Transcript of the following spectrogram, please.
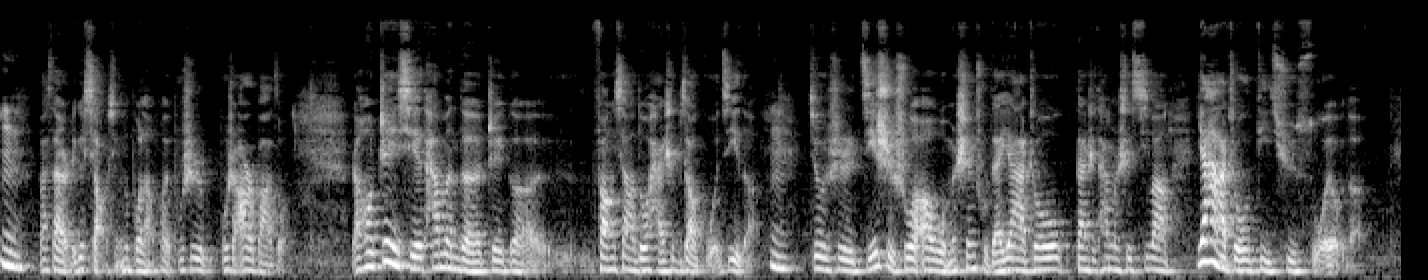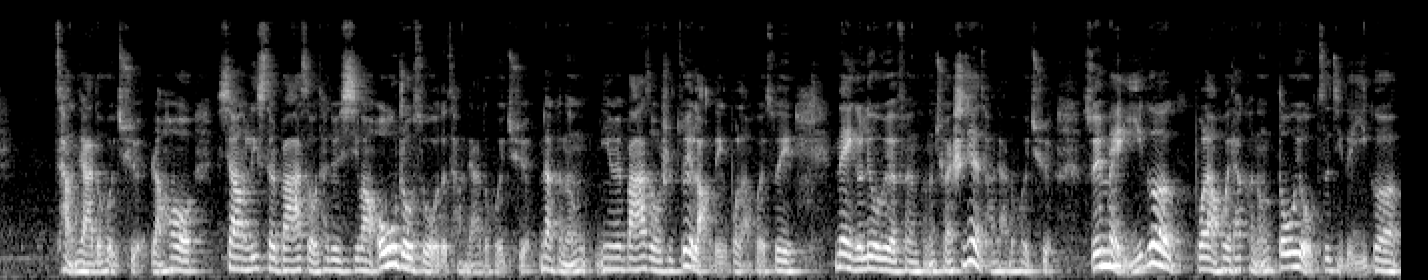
嗯，巴塞尔的一个小型的博览会，不是不是阿尔巴走。然后这些他们的这个。方向都还是比较国际的，嗯，就是即使说哦，我们身处在亚洲，但是他们是希望亚洲地区所有的藏家都会去。然后像 Lister Basel，他就希望欧洲所有的藏家都会去。那可能因为 Basel 是最老的一个博览会，所以那个六月份可能全世界的藏家都会去。所以每一个博览会它可能都有自己的一个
